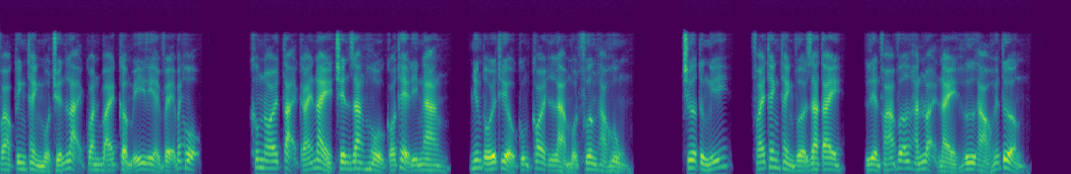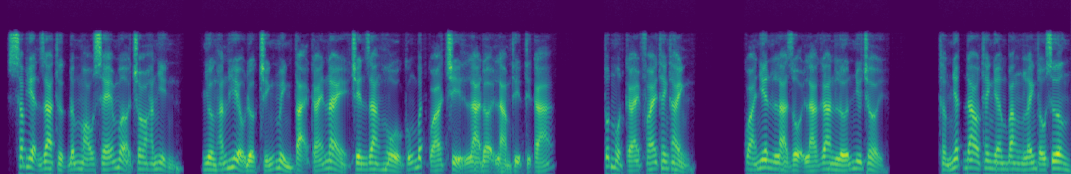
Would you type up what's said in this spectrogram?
vào kinh thành một chuyến lại quan bái cầm y địa vệ bách hộ. Không nói tại cái này trên giang hồ có thể đi ngang, nhưng tối thiểu cũng coi là một phương hào hùng. Chưa từng nghĩ, phái thanh thành vừa ra tay, liền phá vỡ hắn loại này hư hào huyết tưởng. Sắp hiện ra thực đấm máu xé mở cho hắn nhìn, nhường hắn hiểu được chính mình tại cái này trên giang hồ cũng bất quá chỉ là đợi làm thịt thịt cá tốt một cái phái thanh thành. Quả nhiên là dội lá gan lớn như trời. Thẩm nhất đao thanh âm băng lãnh thấu xương.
